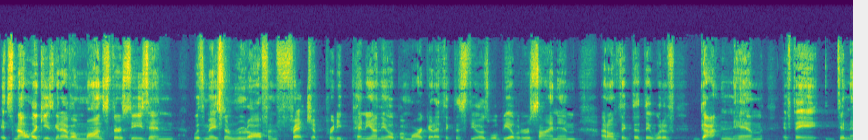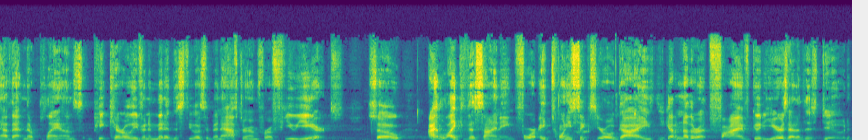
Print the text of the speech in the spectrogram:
It's not like he's going to have a monster season with Mason Rudolph and fetch a pretty penny on the open market. I think the Steelers will be able to resign him. I don't think that they would have gotten him if they didn't have that in their plans. Pete Carroll even admitted the Steelers have been after him for a few years. So I like the signing for a 26 year old guy. You got another five good years out of this dude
